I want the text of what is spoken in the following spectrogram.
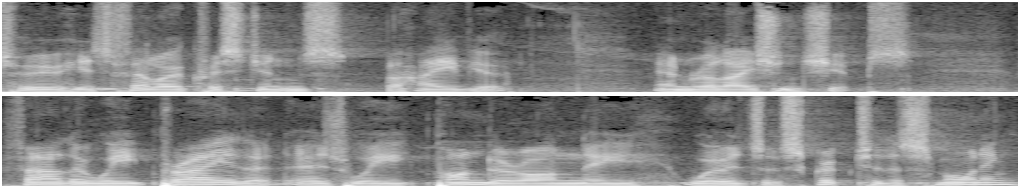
to his fellow Christians' behaviour and relationships. Father, we pray that as we ponder on the words of Scripture this morning,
